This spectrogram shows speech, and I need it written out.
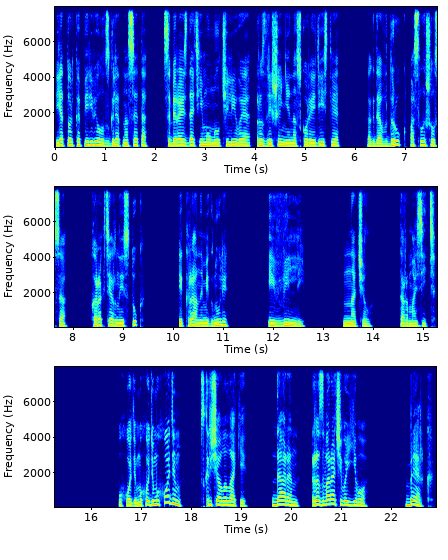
Я только перевел взгляд на Сета, собираясь дать ему молчаливое разрешение на скорое действие, когда вдруг послышался характерный стук, экраны мигнули, и Вилли начал тормозить. «Уходим, уходим, уходим!» — вскричала Лаки. «Даррен, разворачивай его!» «Берг!»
